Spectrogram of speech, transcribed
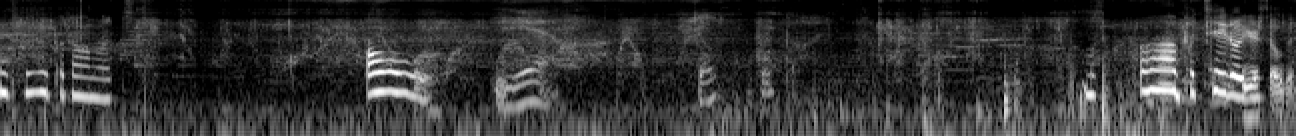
Okay, put on let's. Oh, yeah. Just the guy. Ah, potato, you're so good.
